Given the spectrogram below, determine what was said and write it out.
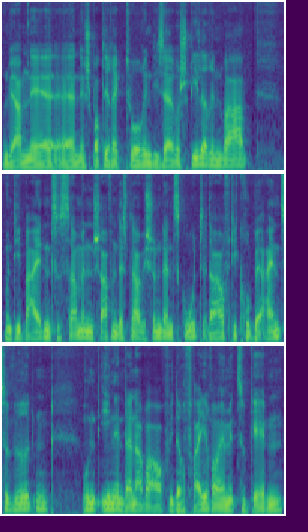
und wir haben eine, äh, eine Sportdirektorin, die selber Spielerin war. Und die beiden zusammen schaffen das, glaube ich, schon ganz gut, da auf die Gruppe einzuwirken und ihnen dann aber auch wieder Freiräume zu geben,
